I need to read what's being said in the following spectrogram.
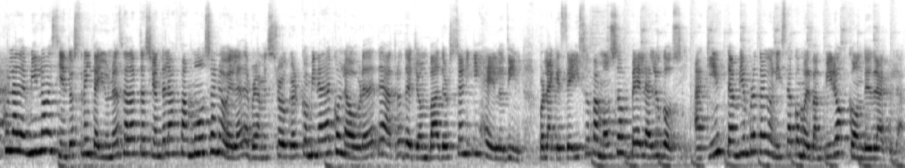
Drácula de 1931 es la adaptación de la famosa novela de Bram Stoker combinada con la obra de teatro de John Batterston y Halo Dean, por la que se hizo famoso Bela Lugosi. Aquí también protagoniza como el vampiro Conde Drácula.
